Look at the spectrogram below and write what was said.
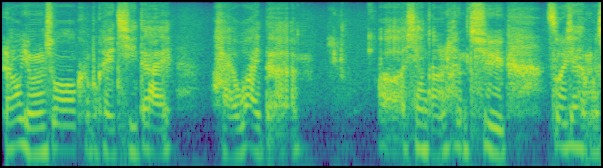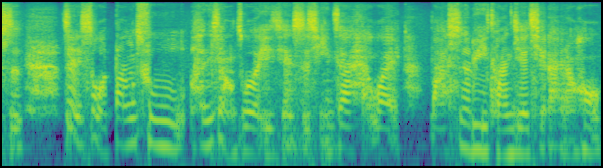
然后有人说，可不可以期待海外的呃香港人去做一些什么事？这也是我当初很想做的一件事情，在海外把势力团结起来，然后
